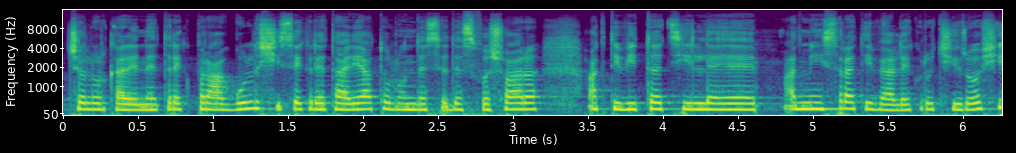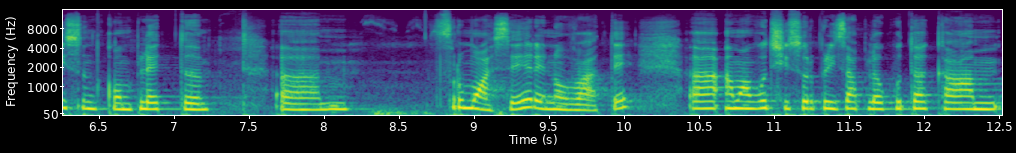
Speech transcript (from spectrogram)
celor care ne trec pragul și secretariatul unde se desfășoară activitățile administrative ale Crucii Roșii sunt complet um, frumoase, renovate. Uh, am avut și surpriza plăcută ca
